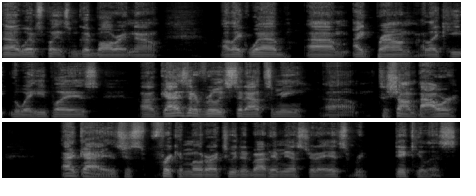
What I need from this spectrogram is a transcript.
Uh, Webb's playing some good ball right now. I like Webb. Um, Ike Brown. I like he, the way he plays. Uh, guys that have really stood out to me. Um, Tashawn Bower. That guy is just freaking motor. I tweeted about him yesterday. It's ridiculous.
